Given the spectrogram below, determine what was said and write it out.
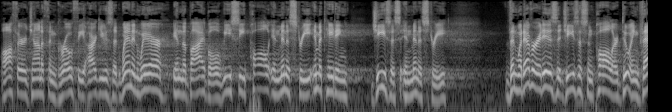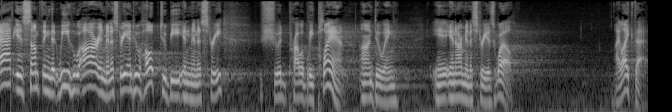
author Jonathan Grothe argues that when and where in the Bible we see Paul in ministry imitating Jesus in ministry, then whatever it is that Jesus and Paul are doing, that is something that we who are in ministry and who hope to be in ministry should probably plan on doing in our ministry as well. I like that.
